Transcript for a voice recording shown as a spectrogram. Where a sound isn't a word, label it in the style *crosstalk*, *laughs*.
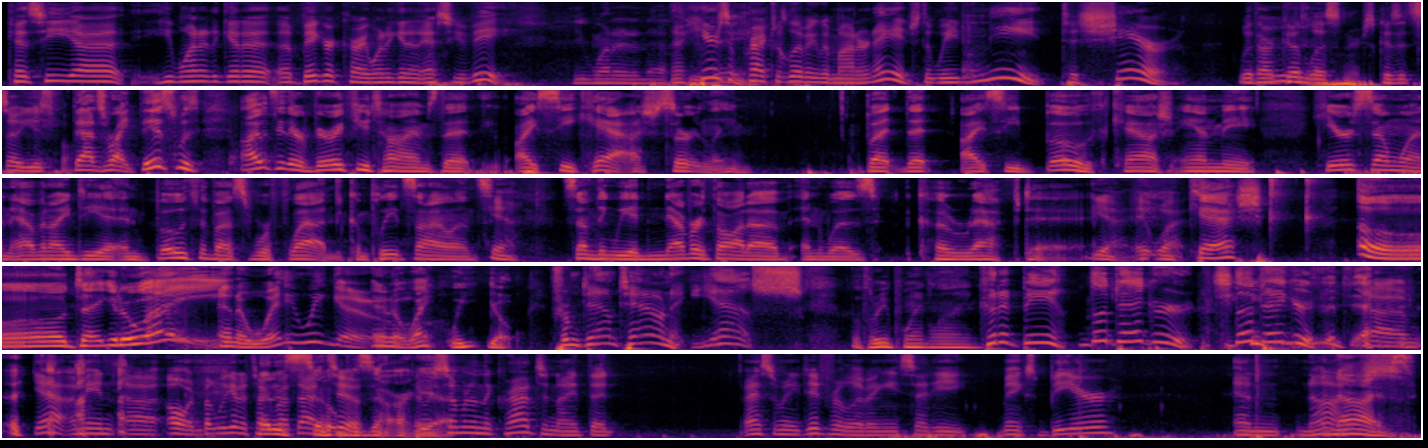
because he uh, he wanted to get a, a bigger car. He wanted to get an SUV. He wanted an SUV. Now here's a practical living in the modern age that we need to share with our Mm. good listeners because it's so useful. That's right. This was. I would say there are very few times that I see Cash, certainly, but that I see both Cash and me hear someone have an idea, and both of us were flattened, complete silence. Yeah. Something we had never thought of and was crafty. yeah, it was. Cash. Oh, take it away. And away we go. And away we go. From downtown, yes. The three point line. Could it be the dagger? The *laughs* dagger. The dagger. Um, yeah, I mean, uh, oh, and but we got to talk That about that so too. bizarre, There was someone in the crowd tonight that I asked him what he did for a living. He said he makes beer and knives. Knives.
